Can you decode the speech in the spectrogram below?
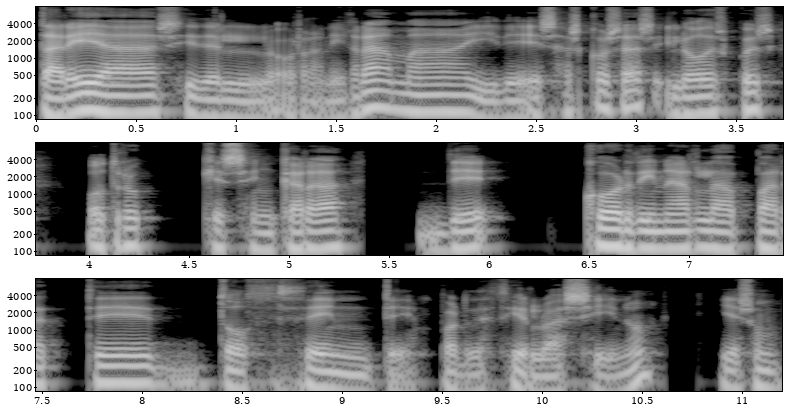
tareas y del organigrama y de esas cosas, y luego después otro que se encarga de coordinar la parte docente, por decirlo así, ¿no? Y es un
